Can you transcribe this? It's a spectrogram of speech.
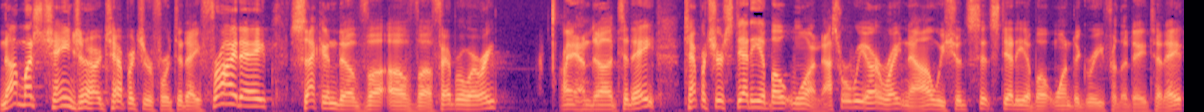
Not much change in our temperature for today. Friday, 2nd of, uh, of uh, February. And uh, today, temperature steady about one. That's where we are right now. We should sit steady about one degree for the day today.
